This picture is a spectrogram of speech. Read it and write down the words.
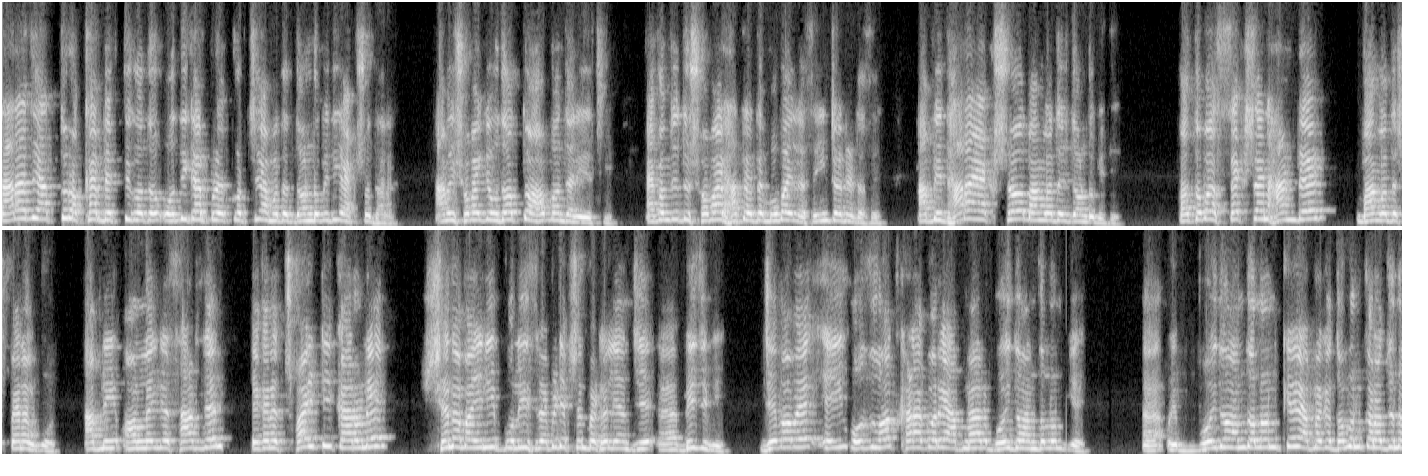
তারা যে আত্মরক্ষার ব্যক্তিগত অধিকার প্রয়োগ করছে, আমাদের দণ্ডবিধি একশো ধারা। আমি সবাইকে উদত্ত আহ্বান জানিয়েছি। এখন যেহেতু সবার হাতে হাতে মোবাইল আছে, ইন্টারনেট আছে, আপনি ধারা একশো বাংলাদেশ দণ্ডবিধি অথবা section hundred Bangladesh penal code. আপনি অনলাইনে সার্চ দেন, এখানে ছয়টি কারণে সেনাবাহিনী, পুলিশ, র্যাপিড অ্যাকশন ব্যাটালিয়ন, যে বিজিবি যেভাবে এই অজুহাত খাড়া করে আপনার বৈধ আন্দোলনকে ওই বৈধ আন্দোলনকে আপনাকে দমন করার জন্য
